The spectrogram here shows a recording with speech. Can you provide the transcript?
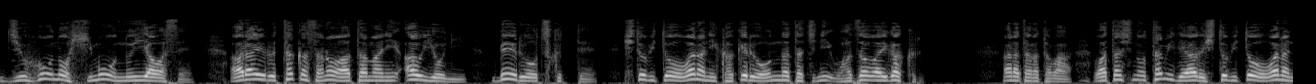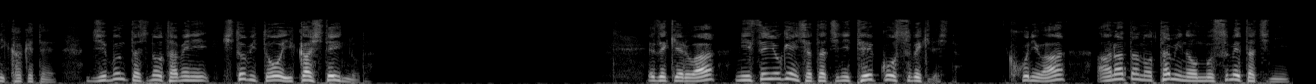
樹宝の紐を縫い合わせ、あらゆる高さの頭に合うようにベールを作って、人々を罠にかける女たちに災いが来る。あなた方は私の民である人々を罠にかけて自分たちのために人々を生かしているのだ。エゼキエルは偽預言者たちに抵抗すべきでした。ここにはあなたの民の娘たちに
